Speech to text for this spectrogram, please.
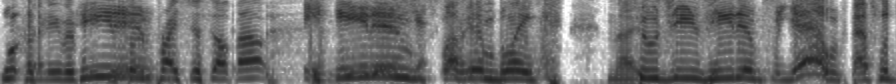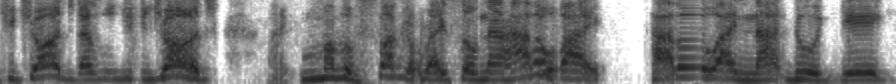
even Couldn't even, he you couldn't didn't price yourself out. he didn't fucking blink. Nice. Two G's, he didn't. Yeah, that's what you charge, that's what you charge. Like motherfucker, right? So now, how do I, how do I not do a gig,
